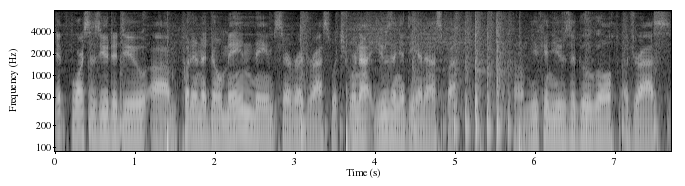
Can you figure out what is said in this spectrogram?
it forces you to do um, put in a domain name server address, which we're not using a DNS, but um, you can use a Google address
